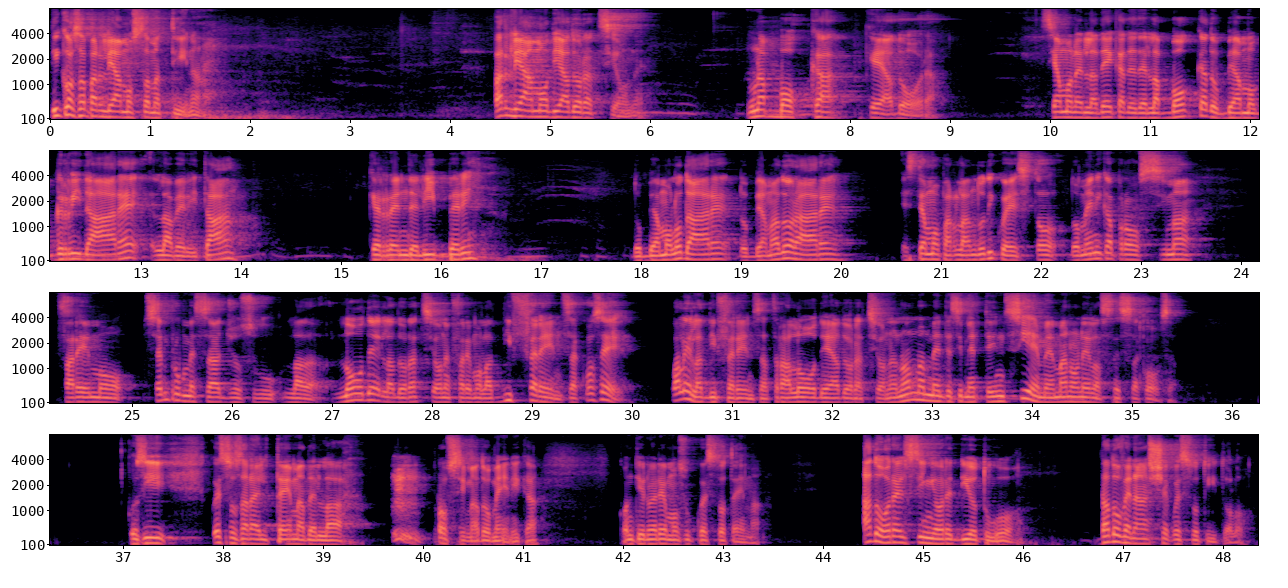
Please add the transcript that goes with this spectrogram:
Di cosa parliamo stamattina? Parliamo di adorazione. Una bocca che adora. Siamo nella decade della bocca, dobbiamo gridare la verità che rende liberi, dobbiamo lodare, dobbiamo adorare e stiamo parlando di questo. Domenica prossima faremo sempre un messaggio sulla lode e l'adorazione, faremo la differenza. Cos'è? Qual è la differenza tra lode e adorazione? Normalmente si mette insieme, ma non è la stessa cosa. Così questo sarà il tema della prossima domenica. Continueremo su questo tema. Adora il Signore Dio tuo. Da dove nasce questo titolo?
